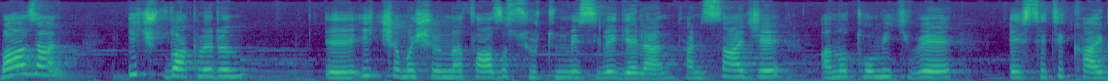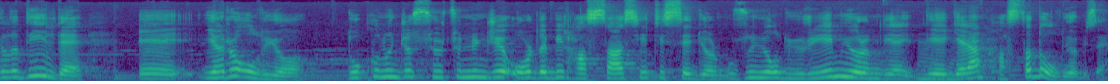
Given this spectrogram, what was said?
Bazen iç dudakların e, iç çamaşırına fazla sürtünmesiyle gelen hani sadece anatomik ve estetik kaygılı değil de e, yara oluyor. Dokununca, sürtününce orada bir hassasiyet hissediyorum. Uzun yol yürüyemiyorum diye diye gelen hasta da oluyor bize.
